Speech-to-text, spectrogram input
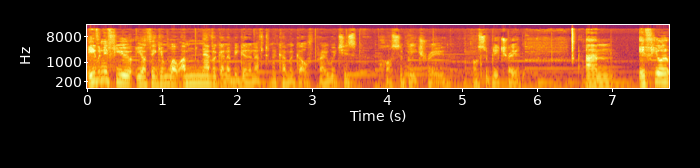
even if you you're thinking, well, I'm never going to be good enough to become a golf pro, which is possibly true, possibly true. Um, if you're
